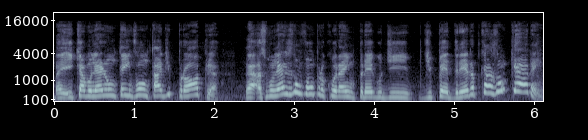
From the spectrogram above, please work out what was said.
né? E que a mulher não tem vontade própria. né? As mulheres não vão procurar emprego de, de pedreira porque elas não querem.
